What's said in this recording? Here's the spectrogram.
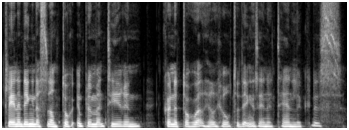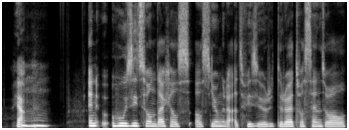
kleine dingen dat ze dan toch implementeren, kunnen toch wel heel grote dingen zijn uiteindelijk. Dus ja. -hmm. En hoe ziet zo'n dag als, als jongerenadviseur eruit? Wat zijn zoal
